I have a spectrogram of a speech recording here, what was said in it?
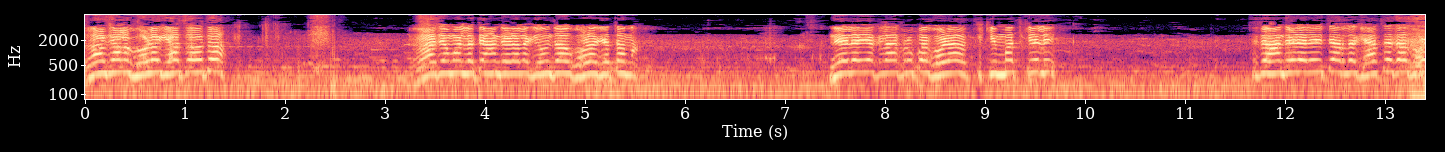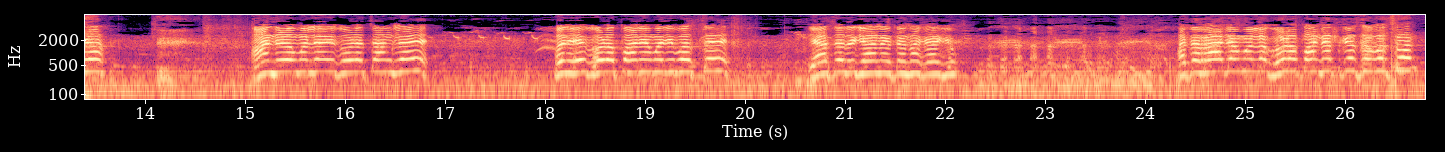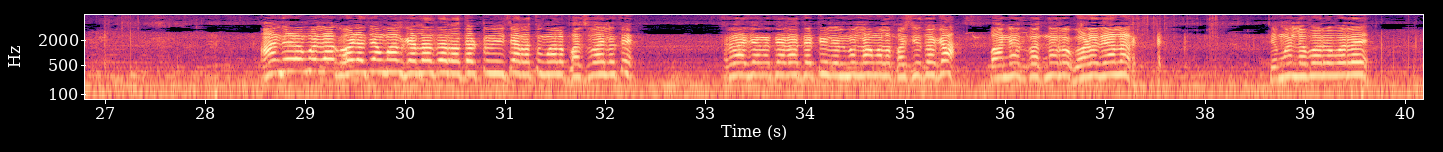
राजाला घोडं घ्यायचं होता. राजा म्हणलं त्या आंधळ्याला घेऊन जाऊ घोडा घेताना. नेलं एक लाख रुपये घोड्याची किंमत केली. तिथे आंधळ्याला विचारलं घ्यायचं का घोडा? आंधळ म्हणलं हे घोडं चांगलं आहे पण हे घोडं पाण्यामध्ये बसतंय. घ्यायचं तर घ्या नाही त्यांना काय घेऊ. आता राजा म्हणलं घोडं पाण्यात कसं बसत आंधळ घोड्याच्या मालकाला जर दट्टून विचारा तुम्हाला फसवायला ते. राजानं त्याला दट्टीलं म्हणलं आम्हाला फसीचं का? पाण्यात बसणार घोडं द्यायला. ते म्हणलं बरोबर आहे.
